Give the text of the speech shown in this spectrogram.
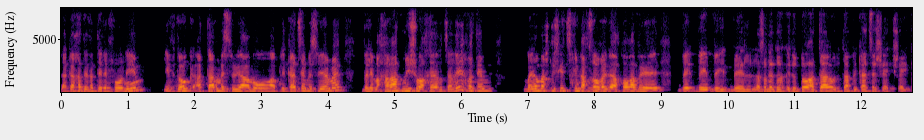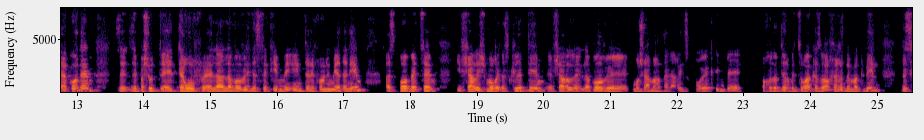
לקחת את הטלפונים, לבדוק אתר מסוים או אפליקציה מסוימת, ולמחרת מישהו אחר צריך, ואתם ביום השלישי צריכים לחזור רגע אחורה ולעשות את, את אותו אתר, את אותה אפליקציה ש, שהייתה קודם, זה, זה פשוט אה, טירוף אה, לבוא ולהתעסק עם, עם טלפונים ידניים, אז פה בעצם אפשר לשמור את הסקריפטים, אפשר לבוא וכמו שאמרת, להריץ פרויקטים פחות או יותר בצורה כזו או אחרת במקביל, וזה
